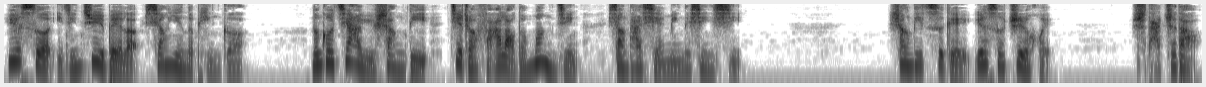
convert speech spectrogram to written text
约瑟已经具备了相应的品格，能够驾驭上帝借着法老的梦境向他显明的信息。上帝赐给约瑟智慧，使他知道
